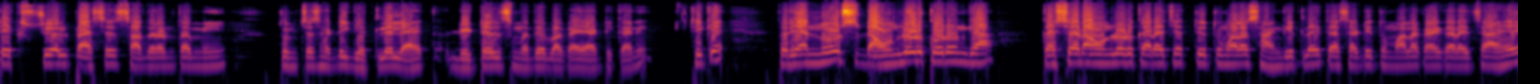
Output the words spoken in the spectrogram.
टेक्स्च्युअल पॅसेज साधारणतः मी तुमच्यासाठी घेतलेले आहेत. डिटेल्समध्ये बघा या ठिकाणी. ठीक आहे? तर या नोट्स डाउनलोड करून घ्या. कशा डाउनलोड करायच्या ते तुम्हाला सांगितलं आहे त्यासाठी तुम्हाला काय करायचं आहे?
